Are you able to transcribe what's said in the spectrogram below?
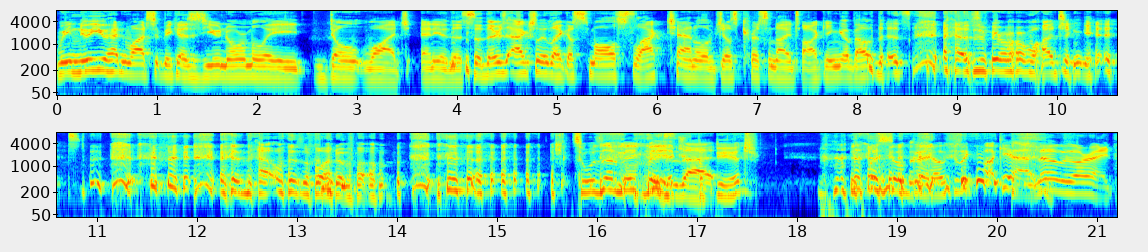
We knew you hadn't watched it because you normally don't watch any of this. So there's actually like a small Slack channel of just Chris and I talking about this as we were watching it. and that was one of them. So was that a big What is bitch? that? The bitch. It was so good. I was just like, fuck yeah, that was all right.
